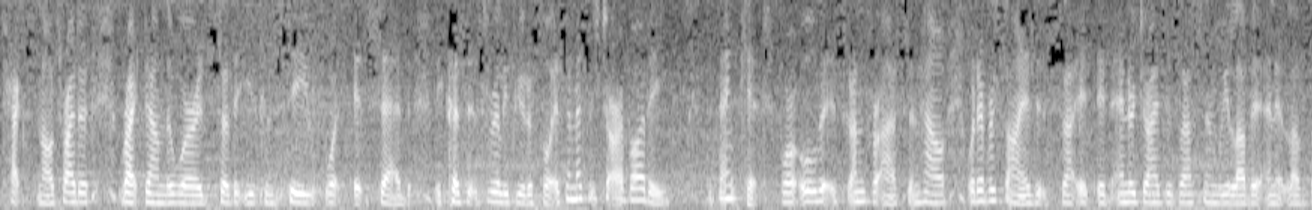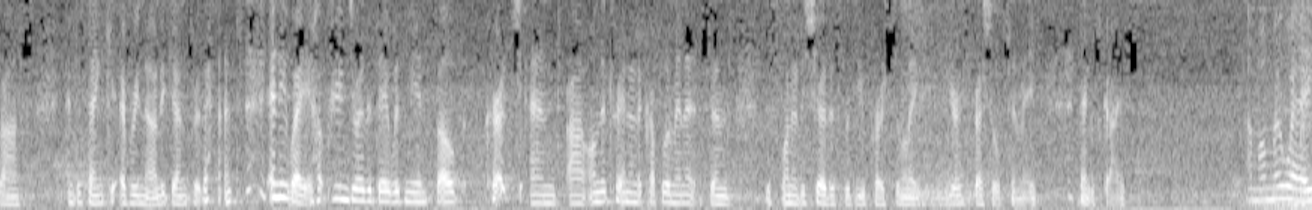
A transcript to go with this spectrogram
text and I'll try to write down the words so that you can see what it said because it's really beautiful. It's a message to our body to thank it for all that it's done for us and how whatever size it's, uh, it, it energizes us and we love it and it loves us and to thank you every now and again for that. anyway, hope you enjoy the day with me in Feldkirch and uh, on the train in a couple of minutes and just wanted to share this with you personally. You're special to me. Thanks, guys. I'm on my way.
